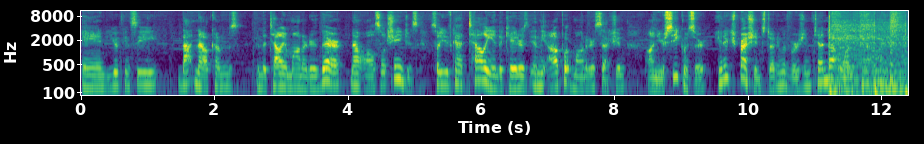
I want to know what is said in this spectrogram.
and you can see that now comes in the tally monitor there now also changes. So you've got tally indicators in the output monitor section on your sequencer in XPression starting with version 10.1 and higher.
